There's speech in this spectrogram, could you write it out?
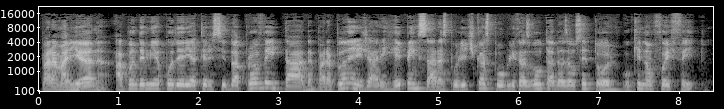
Para Mariana, a pandemia poderia ter sido aproveitada para planejar e repensar as políticas públicas voltadas ao setor, o que não foi feito.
